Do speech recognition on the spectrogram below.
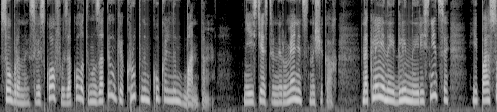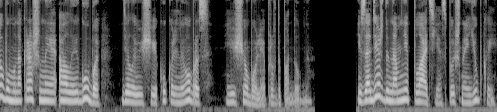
собраны с висков и заколоты на затылке крупным кукольным бантом. Неестественный румянец на щеках, наклеенные длинные ресницы и по-особому накрашенные алые губы, делающие кукольный образ еще более правдоподобным. Из одежды на мне платье с пышной юбкой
